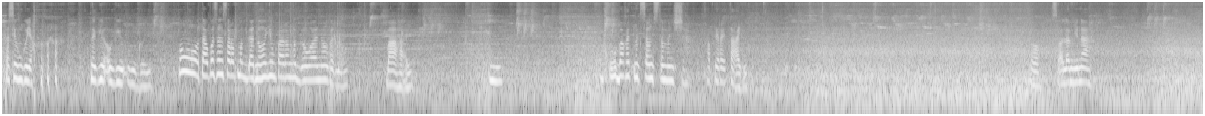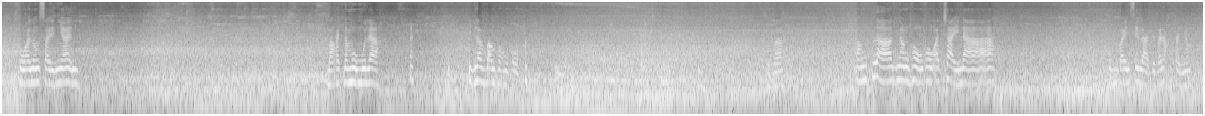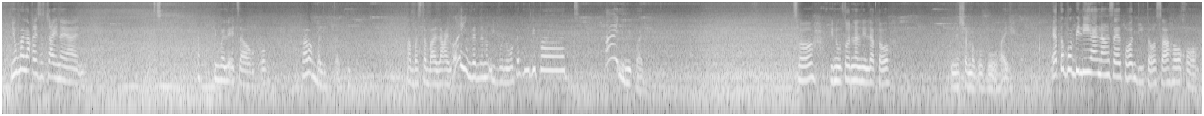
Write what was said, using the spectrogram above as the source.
Kasi unggoy ako. Naging unggoy. Oo, tapos ang sarap mag ano, yung parang maggawa ng ano, bahay. Hmm. Oo, bakit nag-sounds naman siya? Copyright tayo. Oh, so alam nyo na kung anong sign yan. Bakit namumula? Iglabang hong ko. diba? Ang flag ng Hong Kong at China. Combine sila, diba? Nakita nyo? Yung malaki sa China yan. yung maliit sa Hong Kong. Parang baliktad. Ah, basta bala kayo. Ay, ang ganda ng ibon. Huwag kang lilipad. Ay, lumipad. So, pinutol na nila to. Hindi na siya mabubuhay. Ito po bilihan ng cellphone dito sa Hong Kong.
